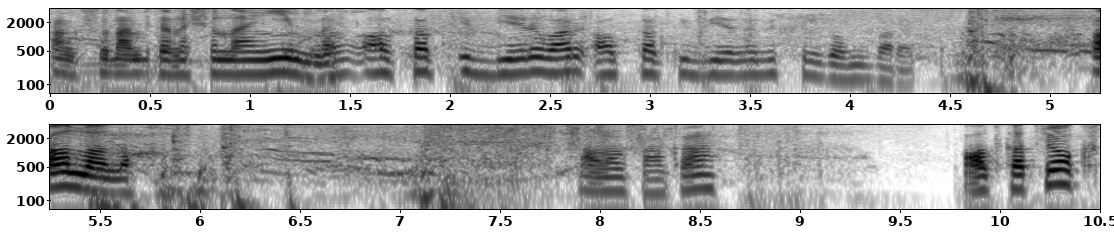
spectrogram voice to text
Kanka şuradan bir tane şundan yiyeyim ben. Lan alt kat gibi bir yeri var. Alt kat gibi bir yerine bir sürü zombi var. Allah Allah. Tamam kanka. Alt kat yok.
